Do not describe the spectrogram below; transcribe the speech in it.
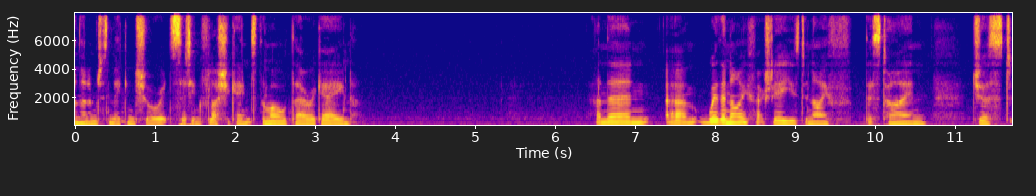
And then I'm just making sure it's sitting flush against the mould there again. And then um, with a knife, actually I used a knife this time, just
